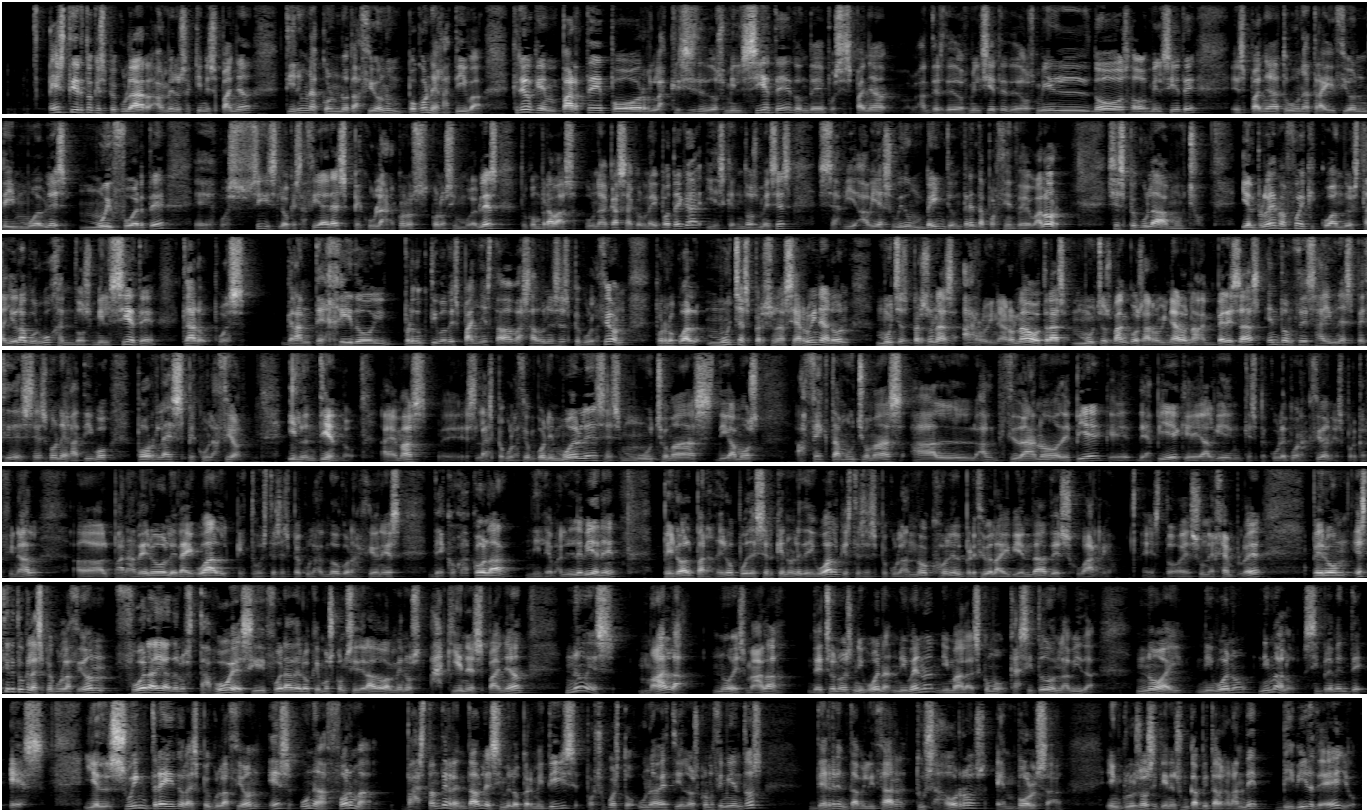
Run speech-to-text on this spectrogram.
Es cierto que especular, al menos aquí en España, tiene una connotación un poco negativa. Creo que en parte por la crisis de 2007, donde pues España antes de 2007, de 2002 a 2007, España tuvo una tradición de inmuebles muy fuerte. Eh, pues sí, lo que se hacía era especular con los, con los, inmuebles. Tú comprabas una casa con una hipoteca y es que en dos meses se había, había subido un 20 o un 30% de valor. Se especulaba mucho. Y el problema fue que cuando estalló la burbuja en 2007, claro, pues gran tejido y productivo de España estaba basado en esa especulación, por lo cual muchas personas se arruinaron, muchas personas arruinaron a otras, muchos bancos arruinaron a empresas, entonces hay una especie de sesgo negativo por la especulación. Y lo entiendo. Además, la especulación con inmuebles es mucho más, digamos, afecta mucho más al, ciudadano de pie que de a pie que alguien que especule con acciones, porque al final al panadero le da igual que tú estés especulando con acciones de Coca-Cola, ni le va ni le viene, pero al panadero puede ser que no le dé igual que estés especulando con el precio de la vivienda de su barrio. Esto es un ejemplo, ¿eh? Pero es cierto que la especulación, fuera ya de los tabúes y fuera de lo que hemos considerado, al menos aquí en España, no es mala, no es mala. De hecho, no es ni buena, ni buena ni mala. Es como casi todo en la vida. No hay ni bueno ni malo, simplemente es. Y el swing trade o la especulación es una forma bastante rentable, si me lo permitís, por supuesto, una vez tienes los conocimientos, de rentabilizar tus ahorros en bolsa. Incluso si tienes un capital grande, vivir de ello.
